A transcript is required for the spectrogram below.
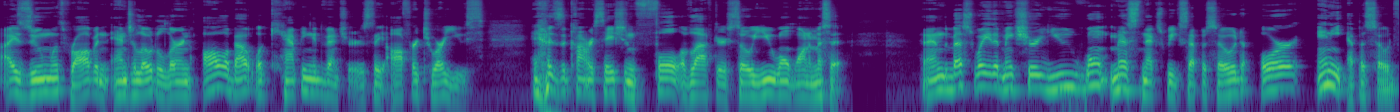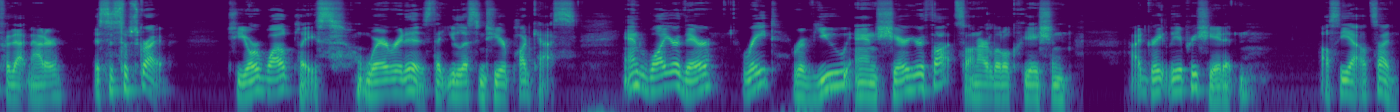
I Zoom with Rob and Angelo to learn all about what camping adventures they offer to our youth. It was a conversation full of laughter, so you won't want to miss it. And the best way to make sure you won't miss next week's episode, or any episode for that matter, is to subscribe to your wild place, wherever it is that you listen to your podcasts. And while you're there, rate, review, and share your thoughts on our little creation. I'd greatly appreciate it. I'll see you outside.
